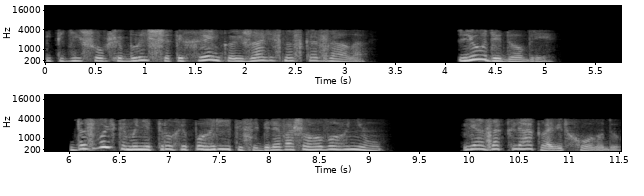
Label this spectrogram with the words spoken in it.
і, підійшовши ближче, тихенько і жалісно сказала Люди добрі, дозвольте мені трохи погрітися біля вашого вогню. Я заклякла від холоду.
